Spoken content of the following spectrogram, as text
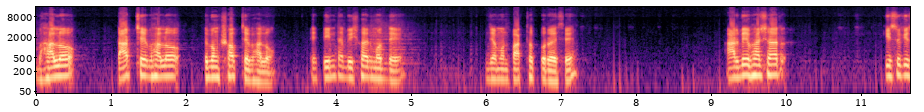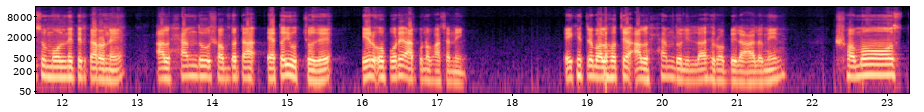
ভালো, তার চেয়ে ভালো এবং সবচেয়ে ভালো এই তিনটা বিষয়ের মধ্যে যেমন পার্থক্য রয়েছে, আরবি ভাষার কিছু কিছু মূলনীতির কারণে আলহামদু শব্দটা এতই উচ্চ যে এর ওপরে আর কোনো ভাষা নেই। এই ক্ষেত্রে বলা হচ্ছে আলহামদুলিল্লাহ রব্বিল আলমিন। সমস্ত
